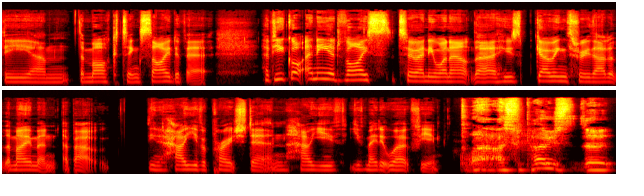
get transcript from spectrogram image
the um, the marketing side of it. Have you got any advice to anyone out there who's going through that at the moment about you know how you've approached it and how you've you've made it work for you? Well, I suppose the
